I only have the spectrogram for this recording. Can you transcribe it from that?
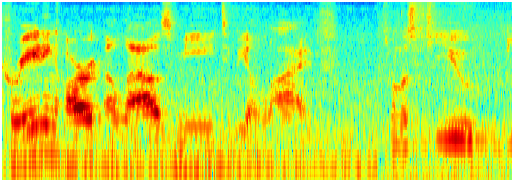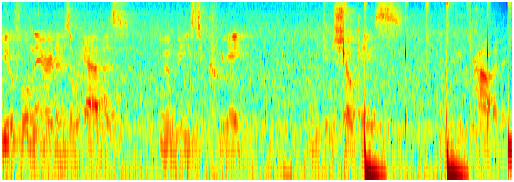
Creating art allows me to be alive. It's one of those few beautiful narratives that we have as human beings to create and you can showcase and be proud of it.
